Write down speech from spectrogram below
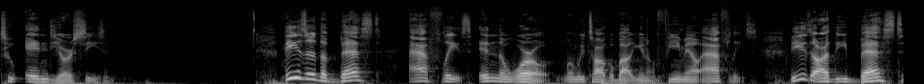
to end your season. These are the best athletes in the world when we talk about, you know, female athletes. These are the best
